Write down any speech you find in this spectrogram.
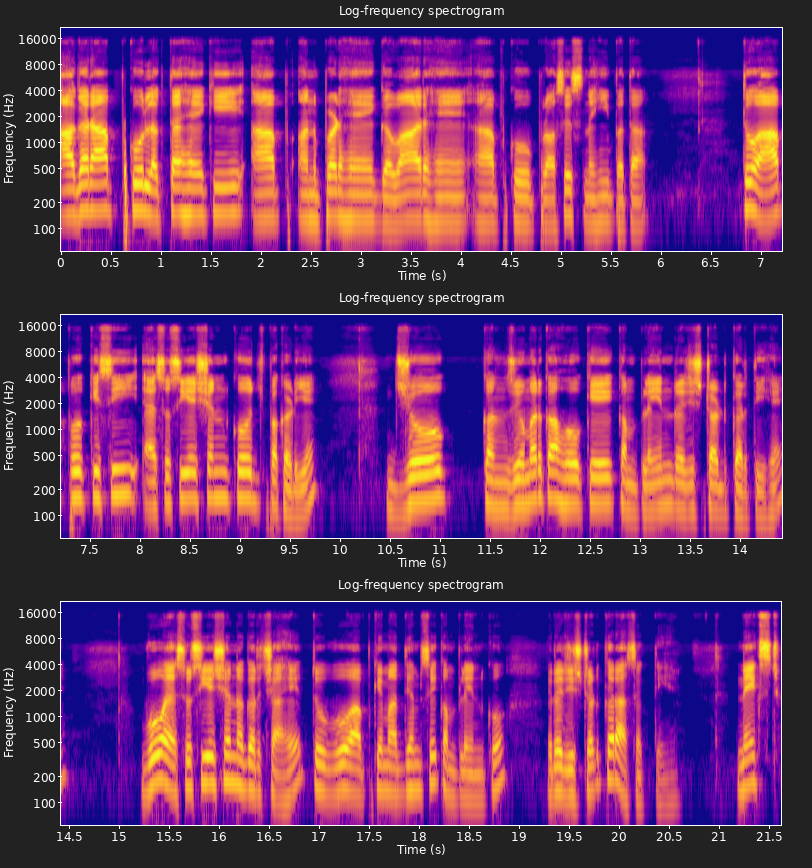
अगर आपको लगता है कि आप अनपढ़ हैं, गवार हैं, आपको प्रोसेस नहीं पता तो आप किसी एसोसिएशन को पकड़िए, जो कंज्यूमर का हो के कंप्लेन रजिस्टर्ड करती है। वो एसोसिएशन अगर चाहे तो वो आपके माध्यम से कंप्लेन को रजिस्टर्ड करा सकती हैं। नेक्स्ट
